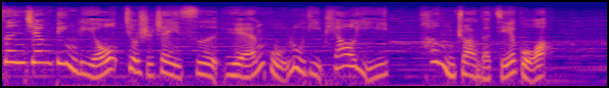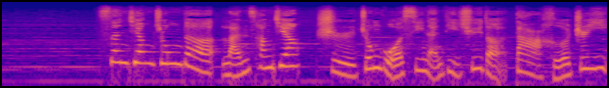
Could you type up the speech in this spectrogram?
三江并流就是这一次远古陆地漂移碰撞的结果。三江中的澜沧江是中国西南地区的大河之一，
